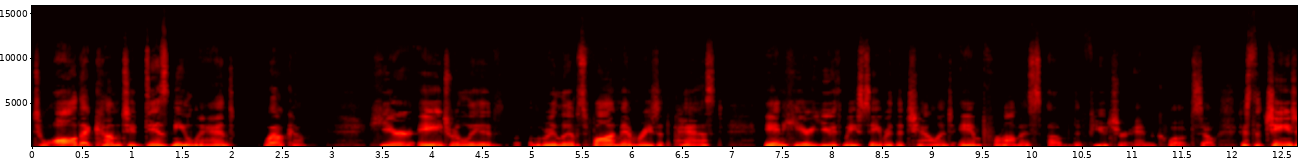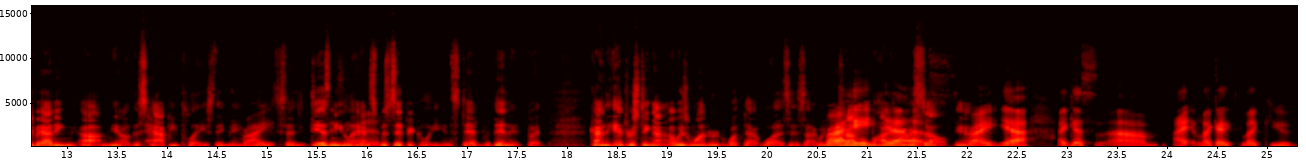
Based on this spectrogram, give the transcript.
To all that come to Disneyland, welcome. Here, age relives, relives fond memories of the past, and here youth may savor the challenge and promise of the future. End quote. So, just the change of adding, um, you know, this happy place. They make Right. it says Disneyland, Disneyland. specifically instead within it, but kind of interesting. I always wondered what that was as I would travel by yes. it myself. Yeah. Right. Yeah. I guess um I like I like you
